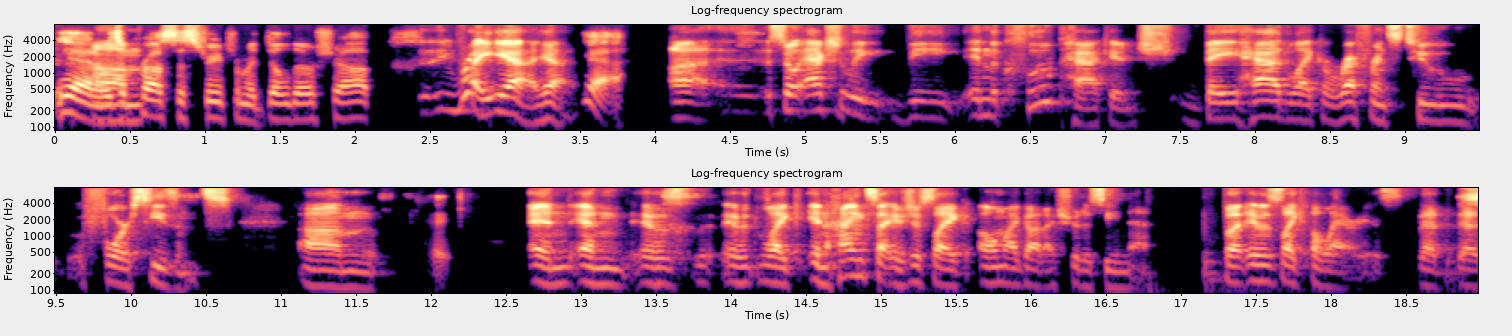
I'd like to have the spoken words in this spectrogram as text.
Yeah, and it was Um, across the street from a dildo shop. right yeah yeah Yeah. uh, so actually the in the clue package they had like a reference to four seasons um. And and it was it was like in hindsight it's just like oh my god i should have seen that but it was like hilarious that that,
